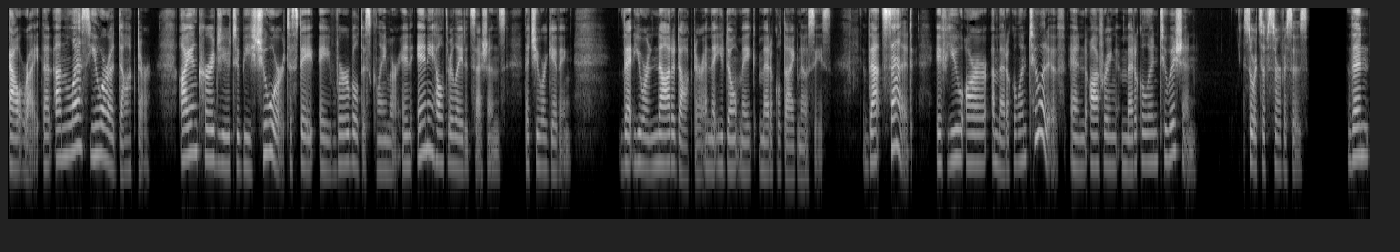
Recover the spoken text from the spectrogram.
outright that unless you are a doctor, I encourage you to be sure to state a verbal disclaimer in any health related sessions that you are giving that you are not a doctor and that you don't make medical diagnoses. That said, if you are a medical intuitive and offering medical intuition sorts of services, then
